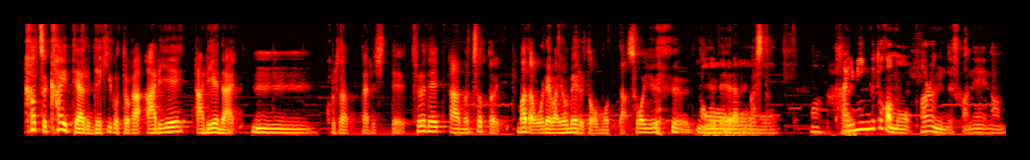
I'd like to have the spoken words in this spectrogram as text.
かつ書いてある出来事がありえ、ありえないうん。ことだったりして、それで、あの、ちょっと、まだ俺は読めると思った、そういう理由で選びましたお。ー。あタイミングとかもあるんですかね、なん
